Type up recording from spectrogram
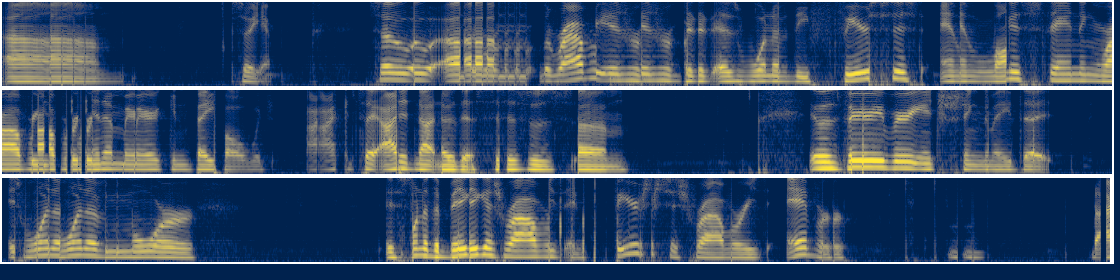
Um, so yeah. So um, the rivalry is, is regarded as one of the fiercest and longest-standing rivalries in American baseball, which I can say I did not know this. This was um, it was very very interesting to me that it's one of one of more it's one of the biggest rivalries and fiercest rivalries ever. But I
